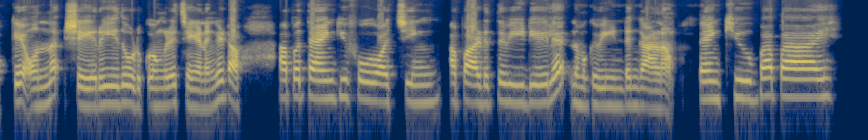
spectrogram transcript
ഒക്കെ ഒന്ന് ഷെയർ ചെയ്ത് കൊടുക്കുകയും കൂടെ ചെയ്യണം കേട്ടോ. അപ്പോൾ താങ്ക് ഫോർ വാച്ചിങ്. അപ്പോൾ അടുത്ത വീഡിയോയിൽ നമുക്ക് വീണ്ടും കാണാം. Thank you. ബൈ.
